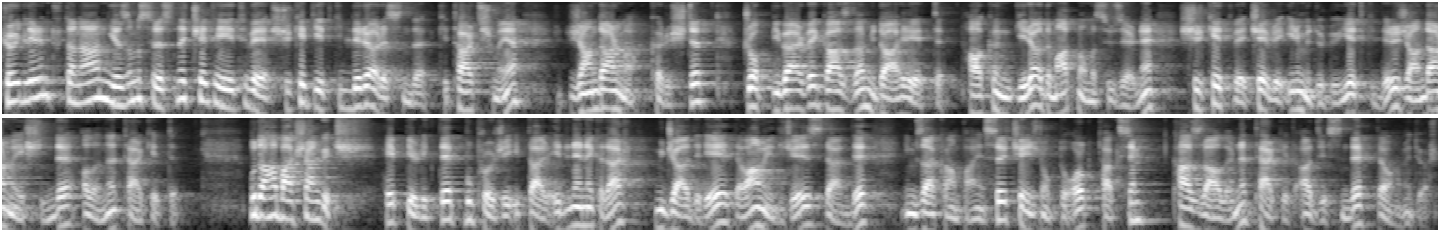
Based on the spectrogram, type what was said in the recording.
Köylülerin tutanağın yazımı sırasında çet heyeti ve şirket yetkilileri arasındaki tartışmaya jandarma karıştı. Drop biber ve gazla müdahale etti. Halkın geri adım atmaması üzerine şirket ve çevre il müdürlüğü yetkilileri jandarma eşliğinde alanı terk etti. Bu daha başlangıç. Hep birlikte bu proje iptal edilene kadar mücadeleye devam edeceğiz dendi. İmza kampanyası Change.org Taksim Kaz Dağları'nı terk et adresinde devam ediyor.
